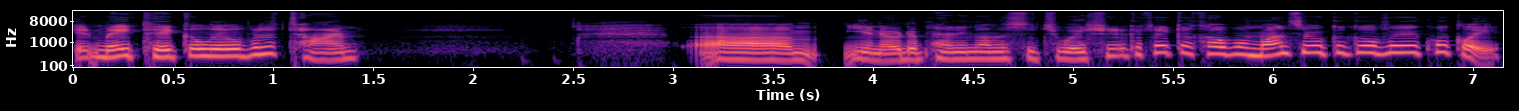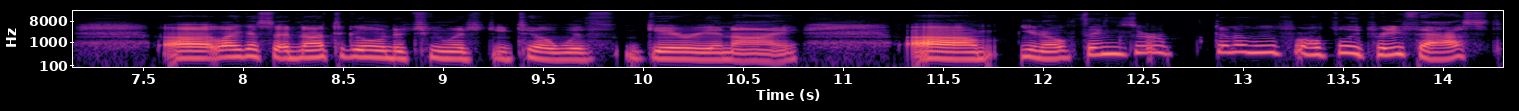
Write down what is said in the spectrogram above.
It may take a little bit of time. Um, you know, depending on the situation, it could take a couple months or it could go very quickly. Uh, like I said, not to go into too much detail with Gary and I, um, you know, things are going to move hopefully pretty fast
